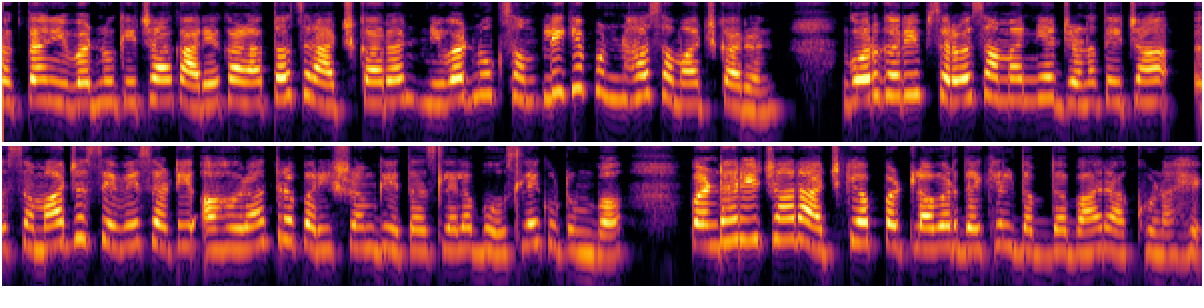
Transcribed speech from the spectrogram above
फक्त निवडणुकीच्या कार्यकाळातच राजकारण निवडणूक संपली की पुन्हा समाजकारण? गोरगरीब सर्वसामान्य जनतेच्या समाजसेवेसाठी अहोरात्र परिश्रम घेत असलेलं भोसले कुटुंब पंढरीच्या राजकीय पटलावर देखील दबदबा राखून आहे.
